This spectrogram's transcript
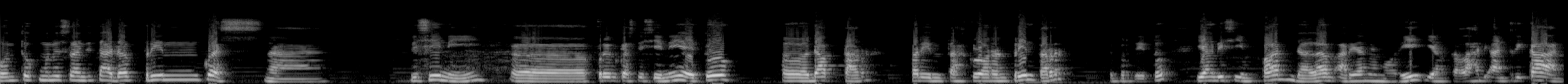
untuk menu selanjutnya ada print quest. Nah, di sini uh, print quest di sini yaitu uh, daftar perintah keluaran printer seperti itu yang disimpan dalam area memori yang telah diantrikan.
